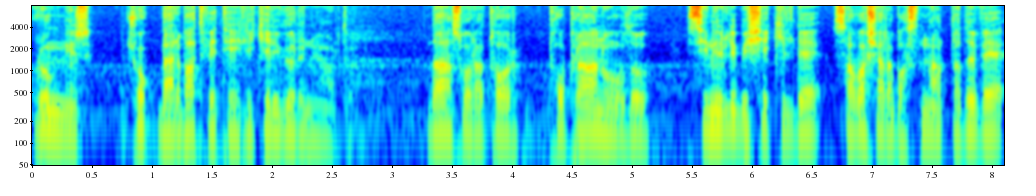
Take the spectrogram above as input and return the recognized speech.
Hrungnir çok berbat ve tehlikeli görünüyordu. Daha sonra Thor, toprağın oğlu, sinirli bir şekilde savaş arabasına atladı ve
